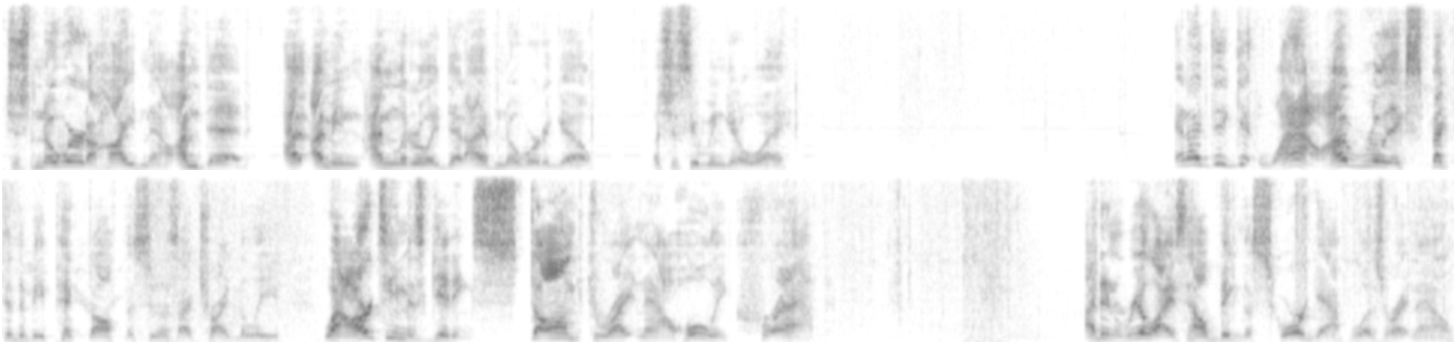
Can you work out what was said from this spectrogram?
Just nowhere to hide now. I'm dead. I, I mean, I'm literally dead. I have nowhere to go. Let's just see if we can get away. And I did get... Wow, I really expected to be picked off as soon as I tried to leave. Wow, our team is getting stomped right now. Holy crap. I didn't realize how big the score gap was right now.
